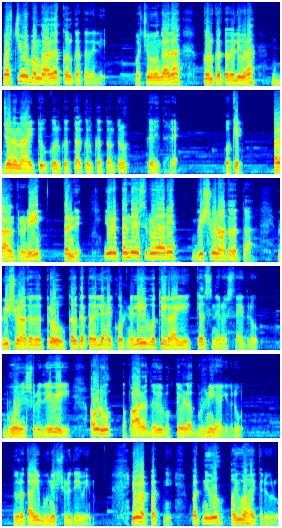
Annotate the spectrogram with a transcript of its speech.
ಪಶ್ಚಿಮ ಬಂಗಾಳದ ಕೋಲ್ಕತ್ತಾದಲ್ಲಿ. ಪಶ್ಚಿಮ ಬಂಗಾಳದ ಕೋಲ್ಕತ್ತಾದಲ್ಲಿ ಇವರ ಜನನ ಆಯಿತು. ಕೋಲ್ಕತ್ತಾ, ಕಲ್ಕತ್ತಾ ಅಂತಲೂ ಕರೀತಾರೆ. ಓಕೆ. ಅದಾದ ನಂತರ ನೋಡಿ ತಂದೆ. ಇವರ ತಂದೆ ಹೆಸರು ನೋಡಿದರೆ ವಿಶ್ವನಾಥ ದತ್ತ ವಿಶ್ವನಾಥ ದತ್ತರು ಕಲ್ಕತ್ತಾದಲ್ಲಿ ಹೈಕೋರ್ಟ್ನಲ್ಲಿ ವಕೀಲರಾಗಿ ಕೆಲಸ ನಿರ್ವಹಿಸ್ತಾ ಇದ್ರು. ಭುವನೇಶ್ವರಿ ದೇವಿ ಅವರು ಅಪಾರ ದೈವಭಕ್ತಿಯುಳ್ಳ ಗೃಹಿಣಿಯಾಗಿದ್ದರು ಇವರ ತಾಯಿ ಭುವನೇಶ್ವರಿ ದೇವಿ. ಇವರ ಪತ್ನಿ, ಪತ್ನಿದು ಅವಿವಾಹಿತರು ಇವರು.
